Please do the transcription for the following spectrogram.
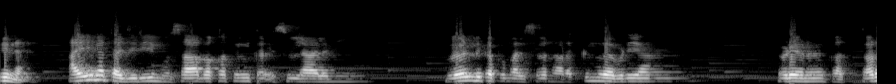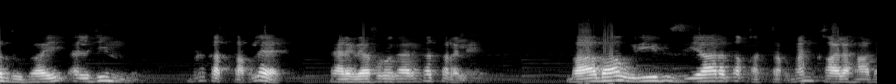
പിന്നെ അയിന തജിരി മുസാബക്കത്തിൽ കൈസുല്ലാലമി വേൾഡ് കപ്പ് മത്സരം നടക്കുന്നത് എവിടെയാണ്? എവിടെയാണ്? ഖത്തർ ദുബായ് അൽഹിന്ദ്. ഇവിടെ ഖത്തർ അല്ലേ? പാരഗ്രാഫ് പ്രകാരം ഖത്തർ അല്ലേ? ബാബ ഉരീദ് സിയാറത്ത ഖത്തർ. മൻ കാലഹാദ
